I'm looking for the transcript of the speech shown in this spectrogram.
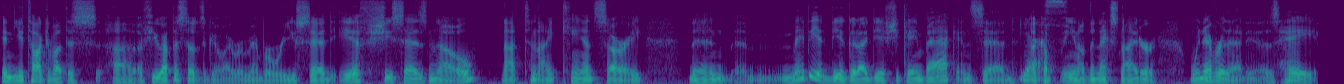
And you talked about this uh, a few episodes ago, I remember, where you said if she says no, not tonight, can't, sorry, then uh, maybe it'd be a good idea if she came back and said, a Yes. couple, you know, the next night or whenever that is, hey,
